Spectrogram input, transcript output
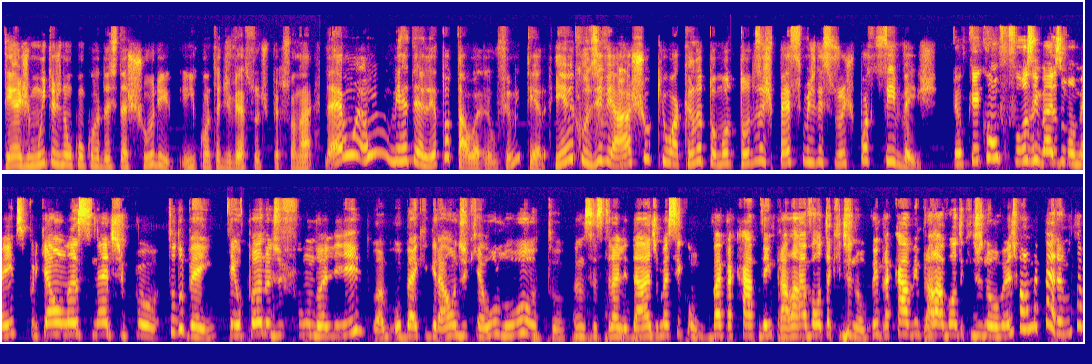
tem as muitas não concordâncias da Shuri e quanto a diversos outros personagens. É um, é um merdelê total, é o filme inteiro. E eu, inclusive, acho que o Wakanda tomou todas as péssimas decisões possíveis eu fiquei confusa em vários momentos, porque é um lance, né? Tipo, tudo bem, tem o pano de fundo ali, o background, que é o luto, a ancestralidade, mas um, vai pra cá, vem pra lá, volta aqui de novo, vem pra cá, vem pra lá, volta aqui de novo. Aí a gente fala, mas pera, não tá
